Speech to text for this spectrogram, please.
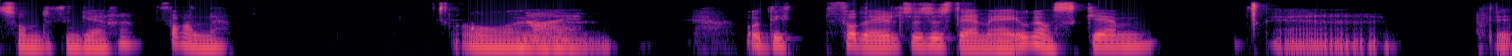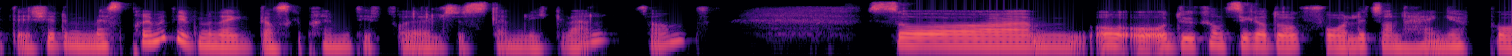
sånn det fungerer for alle. Og, og ditt fordøyelsessystem er jo ganske eh, det, det, er ikke det mest primitive, men det er et ganske primitivt fordøyelsessystem likevel. sant? Så, og, og, du kan sikkert òg få litt sånn hang-up på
